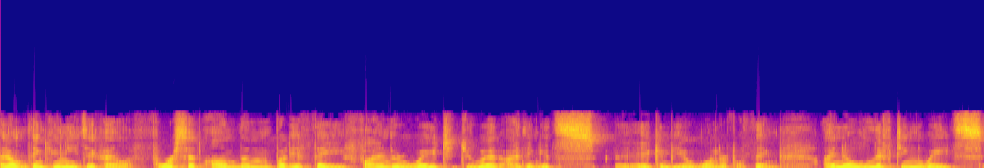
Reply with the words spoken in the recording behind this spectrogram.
I don't think you need to kind of force it on them, but if they find their way to do it, I think it's it can be a wonderful thing. I know lifting weights,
